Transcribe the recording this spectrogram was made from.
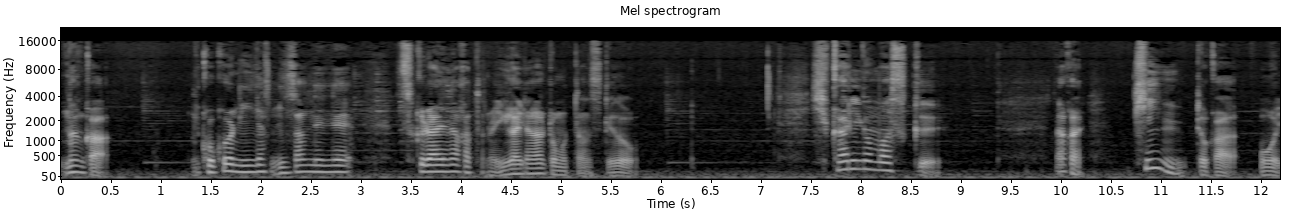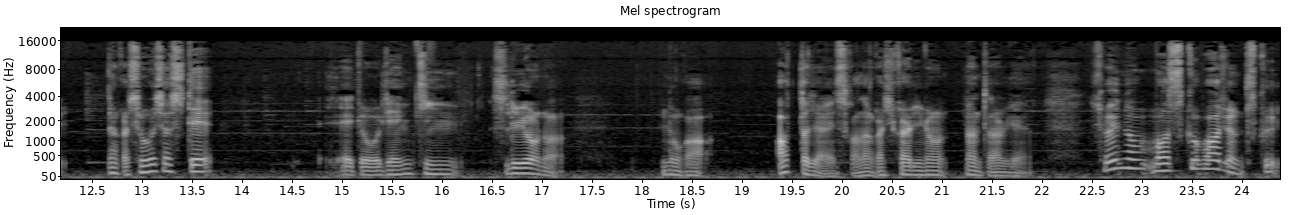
なんかここ23年で作られなかったの意外だなと思ったんですけど光のマスクなんか金とかをなんか照射してえっ、ー、と、現金するようなのがあったじゃないですか。なんか光の、なんたらみたいな。それのマスクバージョン作り、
